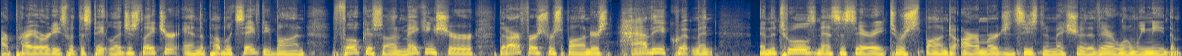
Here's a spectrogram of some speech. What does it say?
our priorities with the state legislature and the public safety bond focus on making sure that our first responders have the equipment and the tools necessary to respond to our emergencies to make sure they're there when we need them.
